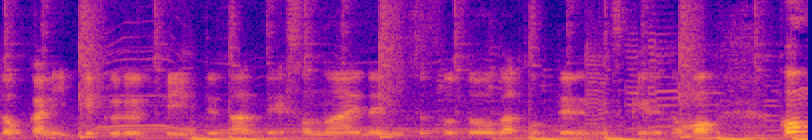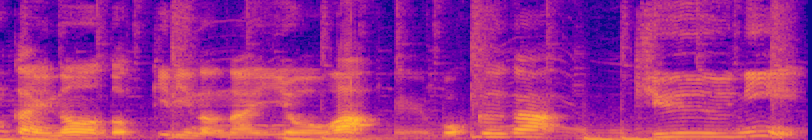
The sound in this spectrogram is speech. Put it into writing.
どっかに行ってくるって言ってたんでその間にちょっと動画撮ってるんですけれども今回のドッキリの内容は、えー僕が急に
